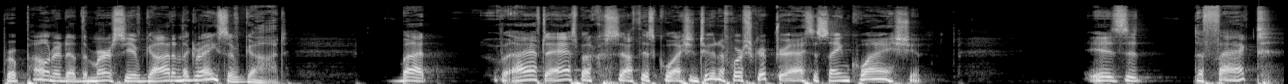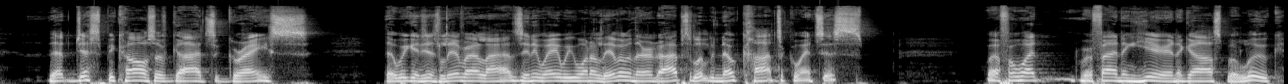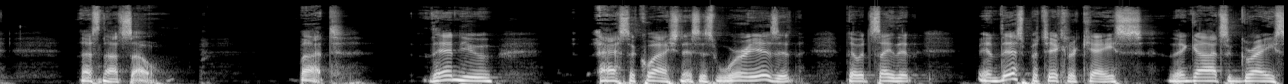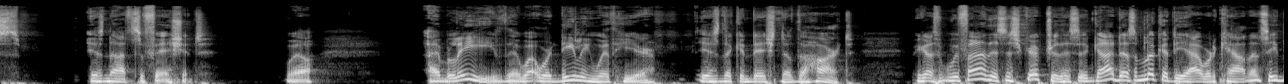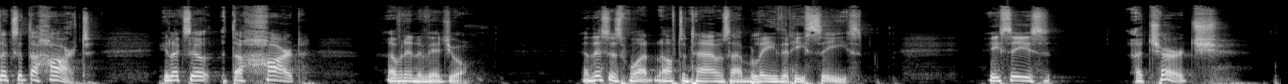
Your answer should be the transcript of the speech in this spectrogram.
proponent of the mercy of God and the grace of God. But I have to ask myself this question too, and of course, Scripture asks the same question. Is it the fact that just because of God's grace, that we can just live our lives any way we want to live them and there are absolutely no consequences? Well, from what we're finding here in the Gospel of Luke, that's not so. But then you ask the question, this is where is it that would say that in this particular case, that God's grace is not sufficient. Well, I believe that what we're dealing with here is the condition of the heart. Because we find this in Scripture that says God doesn't look at the outward countenance, He looks at the heart. He looks at the heart of an individual. And this is what oftentimes I believe that He sees. He sees a church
